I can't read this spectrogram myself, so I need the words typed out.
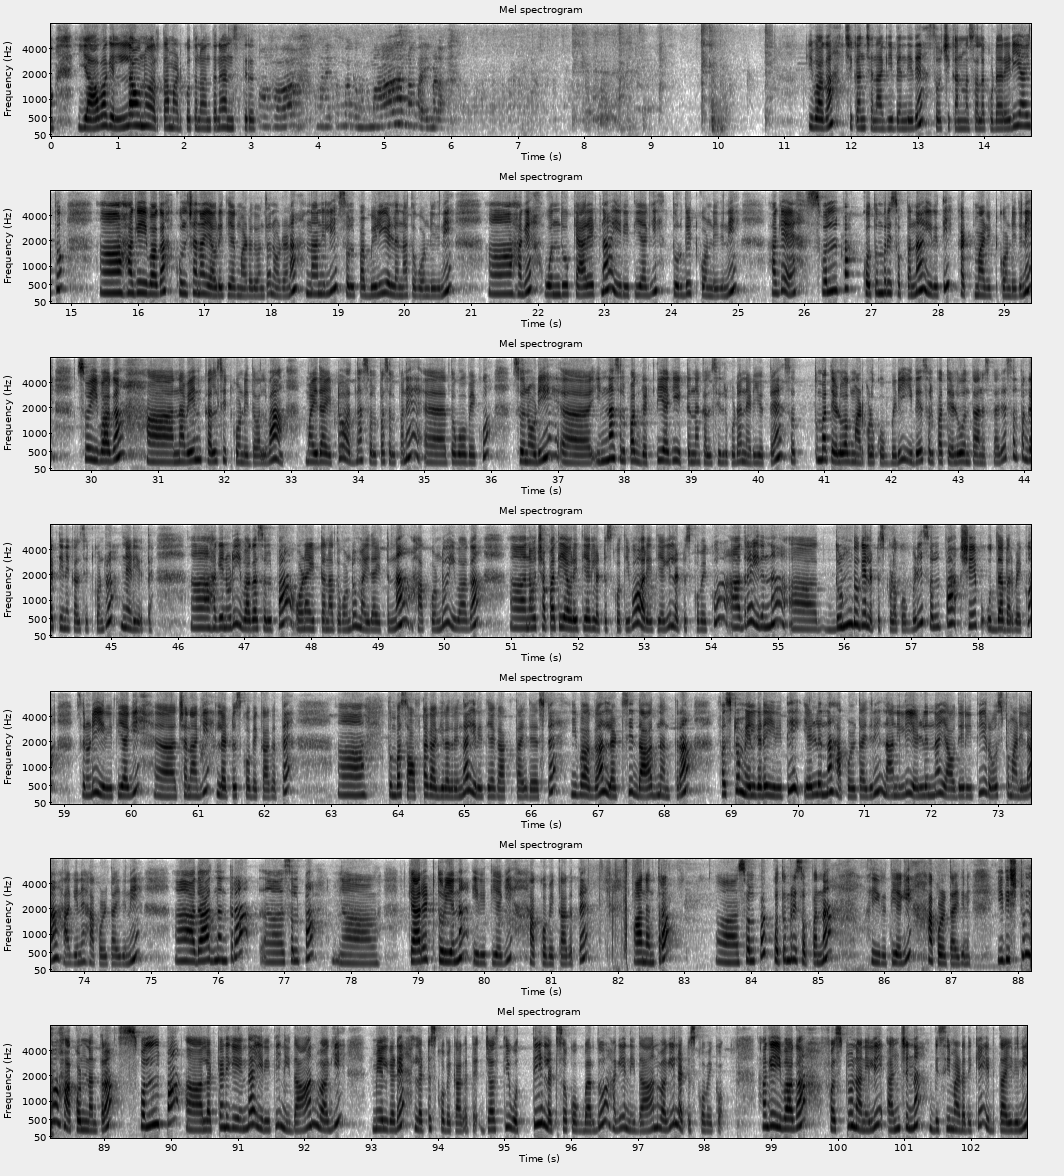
ಯಾವಾಗ ಎಲ್ಲವನ್ನೂ ಅವನು ಅರ್ಥ ಮಾಡ್ಕೋತಾನೋ ಅಂತಲೇ ಅನಿಸ್ತಿರುತ್ತೆ. ಮನೆ ತುಂಬ ಅನ್ನೋ ಪರಿಮಳ. ಇವಾಗ ಚಿಕನ್ ಚೆನ್ನಾಗಿ ಬೆಂದಿದೆ. ಸೊ ಚಿಕನ್ ಮಸಾಲ ಕೂಡ ರೆಡಿ ಆಯಿತು. ಹಾಗೆ ಇವಾಗ ಕುಲ್ಚನ ಯಾವ ರೀತಿಯಾಗಿ ಮಾಡೋದು ಅಂತ ನೋಡೋಣ. ನಾನಿಲ್ಲಿ ಸ್ವಲ್ಪ ಬಿಳಿ ಎಳ್ಳನ್ನು ತೊಗೊಂಡಿದ್ದೀನಿ. ಹಾಗೆ ಒಂದು ಕ್ಯಾರೆಟ್ನ ಈ ರೀತಿಯಾಗಿ ತುರಿದಿಟ್ಕೊಂಡಿದ್ದೀನಿ. ಹಾಗೆ ಸ್ವಲ್ಪ ಕೊತ್ತಂಬರಿ ಸೊಪ್ಪನ್ನು ಈ ರೀತಿ ಕಟ್ ಮಾಡಿಟ್ಕೊಂಡಿದ್ದೀನಿ. ಸೊ, ಇವಾಗ ನಾವೇನು ಕಲಸಿಟ್ಕೊಂಡಿದ್ದವಲ್ವಾ, ಮೈದಾ ಹಿಟ್ಟು ಅದನ್ನ ಸ್ವಲ್ಪ ಸ್ವಲ್ಪನೇ ತಗೋಬೇಕು. ಸೊ, ನೋಡಿ ಇನ್ನೂ ಸ್ವಲ್ಪ ಗಟ್ಟಿಯಾಗಿ ಹಿಟ್ಟನ್ನು ಕಲಸಿದ್ರು ಕೂಡ ನಡೆಯುತ್ತೆ. ಸೊ ತುಂಬ ತೆಳುವಾಗಿ ಮಾಡ್ಕೊಳಕ್ಕೆ ಹೋಗಬೇಡಿ. ಇದೇ ಸ್ವಲ್ಪ ತೆಳು ಅಂತ ಅನಿಸ್ತಾ ಇದೆ. ಸ್ವಲ್ಪ ಗಟ್ಟಿನೇ ಕಲಸಿಟ್ಕೊಂಡ್ರು ನಡೆಯುತ್ತೆ. ಹಾಗೆ ನೋಡಿ, ಇವಾಗ ಸ್ವಲ್ಪ ಒಣ ಹಿಟ್ಟನ್ನು ತೊಗೊಂಡು ಮೈದಾ ಹಿಟ್ಟನ್ನು ಹಾಕ್ಕೊಂಡು ಇವಾಗ ನಾವು ಚಪಾತಿ ಯಾವ ರೀತಿಯಾಗಿ ಲಟ್ಟಿಸ್ಕೋತೀವೋ ಆ ರೀತಿಯಾಗಿ ಲಟ್ಟಿಸ್ಕೋಬೇಕು. ಆದರೆ ಇದನ್ನು ದುಂಡುಗೆ ಲಟ್ಟಿಸ್ಕೊಳಕ್ಕೆ ಹೋಗ್ಬೇಡಿ. ಸ್ವಲ್ಪ ಶೇಪ್ ಉದ್ದ ಬರಬೇಕು. ಸೊ ನೋಡಿ, ಈ ರೀತಿಯಾಗಿ ಚೆನ್ನಾಗಿ ಲಟ್ಟಿಸ್ಕೋಬೇಕಾಗತ್ತೆ. ತುಂಬ ಸಾಫ್ಟಾಗಿ ಆಗಿರೋದ್ರಿಂದ ಈ ರೀತಿಯಾಗಿ ಆಗ್ತಾ ಇದೆ ಅಷ್ಟೇ. ಇವಾಗ ಲಟ್ಸಿದಾದ ನಂತರ ಫಸ್ಟು ಮೇಲ್ಗಡೆ ಈ ರೀತಿ ಎಳ್ಳನ್ನು ಹಾಕ್ಕೊಳ್ತಾ ಇದ್ದೀನಿ. ನಾನಿಲ್ಲಿ ಎಳ್ಳನ್ನು ಯಾವುದೇ ರೀತಿ ರೋಸ್ಟ್ ಮಾಡಿಲ್ಲ ಹಾಗೆಯೇ ಹಾಕ್ಕೊಳ್ತಾ ಇದ್ದೀನಿ. ಅದಾದ ನಂತರ ಸ್ವಲ್ಪ ಕ್ಯಾರೆಟ್ ತುರಿಯನ್ನು ಈ ರೀತಿಯಾಗಿ ಹಾಕ್ಕೋಬೇಕಾಗತ್ತೆ. ಆ ನಂತರ ಸ್ವಲ್ಪ ಕೊತ್ತಂಬರಿ ಸೊಪ್ಪನ್ನು ಈ ರೀತಿಯಾಗಿ ಹಾಕ್ಕೊಳ್ತಾ ಇದ್ದೀನಿ. ಇದಿಷ್ಟನ್ನು ಹಾಕೊಂಡ ನಂತರ ಸ್ವಲ್ಪ ಲಟ್ಟಣಿಗೆಯಿಂದ ಈ ರೀತಿ ನಿಧಾನವಾಗಿ ಮೇಲ್ಗಡೆ ಲಟ್ಟಿಸ್ಕೋಬೇಕಾಗತ್ತೆ. ಜಾಸ್ತಿ ಒತ್ತಿ ಲಟ್ಸೋಕೆ ಹೋಗಬಾರ್ದು, ಹಾಗೆ ನಿಧಾನವಾಗಿ ಲಟ್ಟಿಸ್ಕೋಬೇಕು. ಹಾಗೆ ಇವಾಗ ಫಸ್ಟು ನಾನಿಲ್ಲಿ ಅಂಚನ್ನು ಬಿಸಿ ಮಾಡೋದಕ್ಕೆ ಇಡ್ತಾ ಇದ್ದೀನಿ.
